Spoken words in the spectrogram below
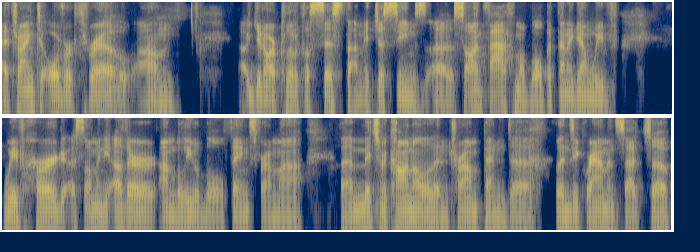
uh, trying to overthrow um, uh, you know our political system. It just seems uh, so unfathomable but then again we've we've heard so many other unbelievable things from uh, uh Mitch McConnell and Trump and uh, Lindsey Graham and such. So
